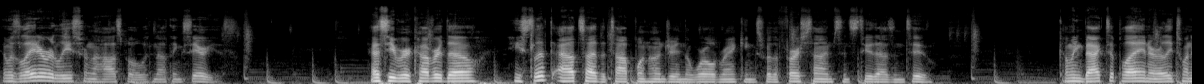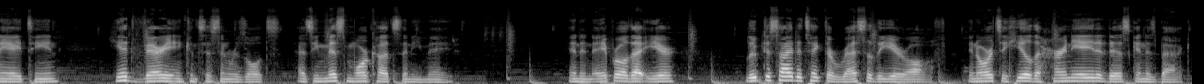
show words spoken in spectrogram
and was later released from the hospital with nothing serious. As he recovered though, he slipped outside the top 100 in the world rankings for the first time since 2002. Coming back to play in early 2018, he had very inconsistent results as he missed more cuts than he made. And in April of that year, Luke decided to take the rest of the year off in order to heal the herniated disc in his back,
